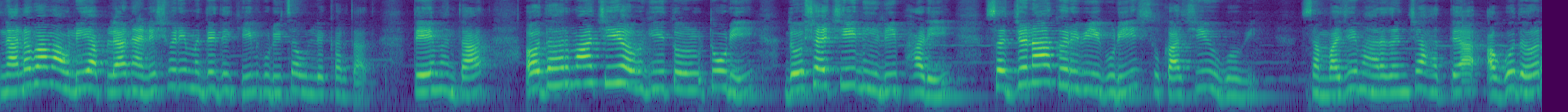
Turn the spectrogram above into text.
ज्ञानोबा माऊली आपल्या ज्ञानेश्वरीमध्ये देखील गुढीचा उल्लेख करतात. ते म्हणतात अधर्माची अवघी तो तोडी दोषाची लिहिली फाडी सज्जना करवी गुढी सुखाची उभवी. संभाजी महाराजांच्या हत्या अगोदर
